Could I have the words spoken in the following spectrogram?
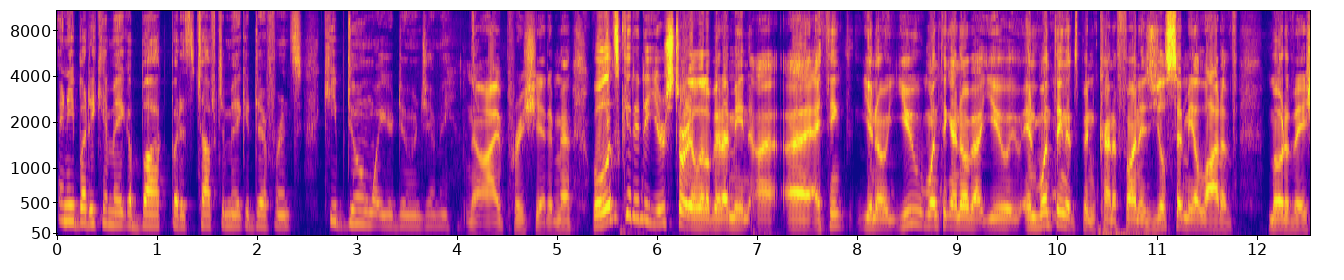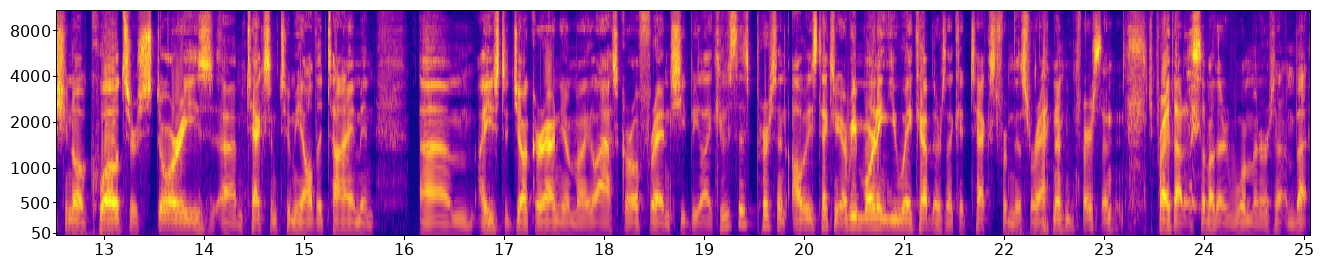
Anybody can make a buck, but it's tough to make a difference. Keep doing what you're doing, Jimmy. No, I appreciate it, man. Well, let's get into your story a little bit. I mean, uh, I think you know you. One thing I know about you, and one thing that's been kind of fun is you'll send me a lot of motivational quotes or stories. Um, text them to me all the time, and um, I used to joke around. You know, my last girlfriend, she'd be like, "Who's this person always texting you?" Every morning you wake up, there's like a text from this random person. she probably thought it was some other woman or something. But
